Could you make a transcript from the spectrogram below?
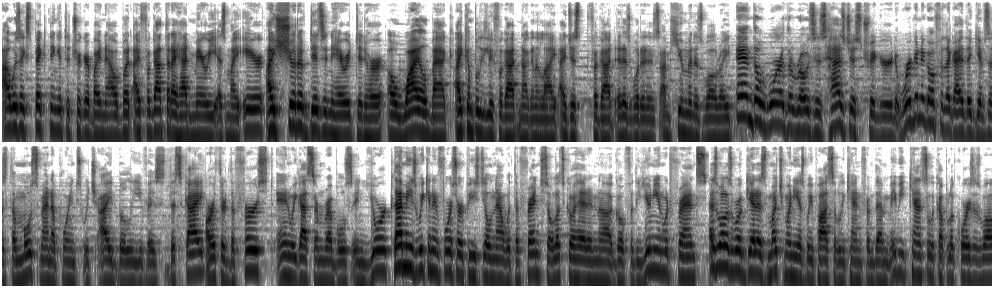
I was expecting it to trigger by now, but I forgot that I had Mary as my heir. I should have disinherited her a while back. I completely forgot, not gonna lie. I just forgot. It is what it is. I'm human as well, right? And the War of the Roses has just triggered. We're gonna go for the guy that gives us the most mana points, which I believe is this guy, Arthur the First, and we got some rebels in York. That means we can enforce our peace deal now with the French, so let's go ahead and uh, go for the union with France, as well as we'll get as much money as we possibly can from them. Maybe cancel a couple of cores as well.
